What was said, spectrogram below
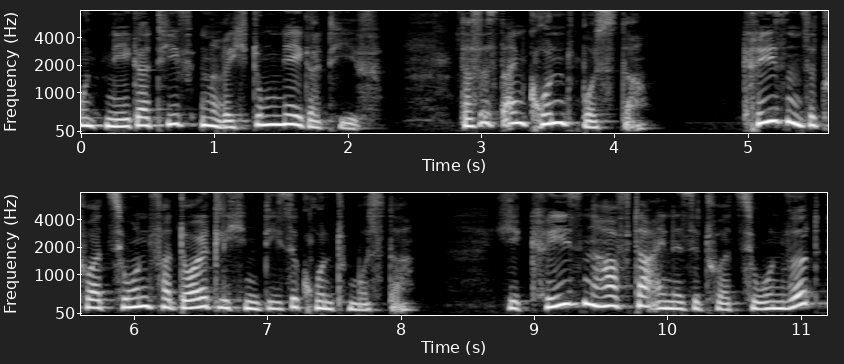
und negativ in Richtung negativ. Das ist ein Grundmuster. Krisensituationen verdeutlichen diese Grundmuster. Je krisenhafter eine Situation wird,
